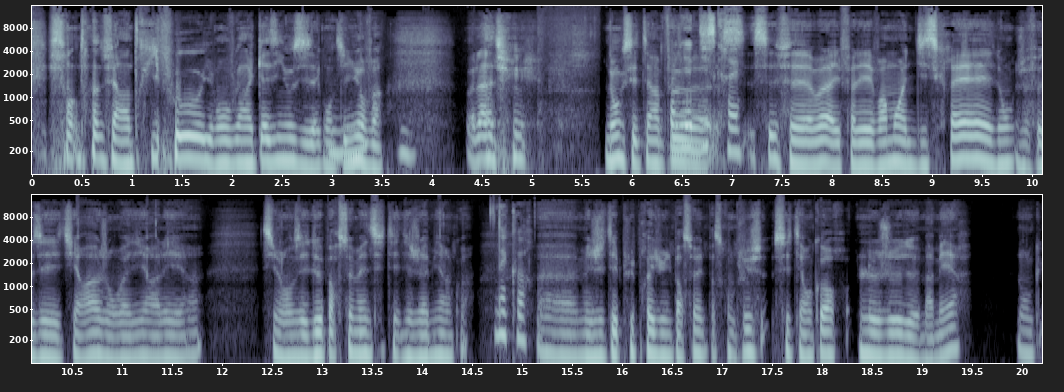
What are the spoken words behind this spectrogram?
ils sont en train de faire un tripot, ils vont ouvrir un casino si ça continue, Mhm. enfin Mhm. voilà. Tu... Donc c'était un Fallait peu, être euh, discret. c'est- c'est fait- voilà, il fallait vraiment être discret. Et donc je faisais des tirages, on va dire, allez, hein, si j'en faisais deux par semaine, c'était déjà bien quoi. D'accord. Euh, mais j'étais plus près d'une par semaine parce qu'en plus c'était encore le jeu de ma mère. Donc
